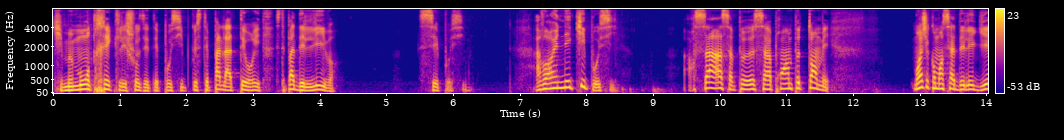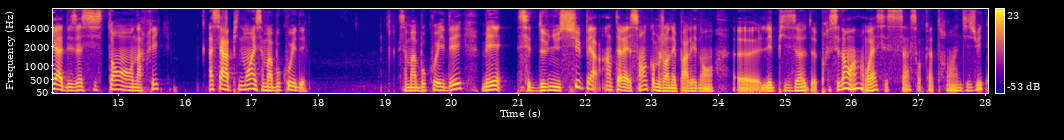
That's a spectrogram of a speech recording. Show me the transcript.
qui me montraient que les choses étaient possibles, que ce n'était pas de la théorie, ce n'était pas des livres. C'est possible. Avoir une équipe aussi. Alors ça, ça peut, ça prend un peu de temps, mais moi j'ai commencé à déléguer à des assistants en Afrique assez rapidement et ça m'a beaucoup aidé. Ça m'a beaucoup aidé, mais c'est devenu super intéressant, comme j'en ai parlé dans euh, l'épisode précédent. Hein. Ouais, c'est ça, 198.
